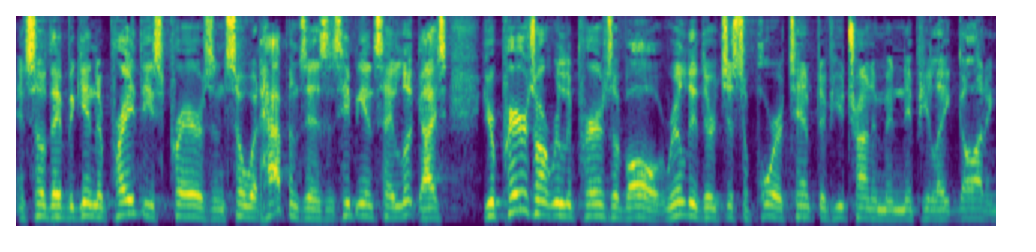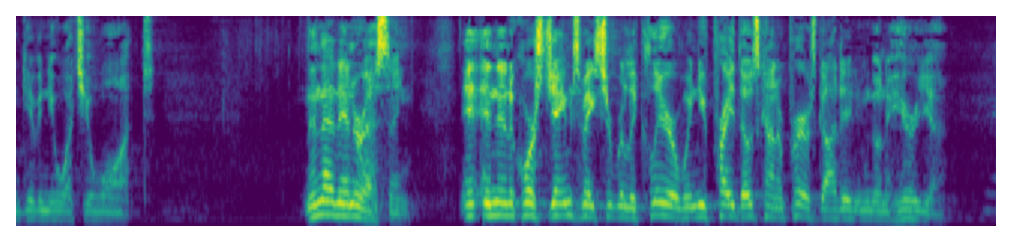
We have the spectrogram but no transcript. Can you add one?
And so they begin to pray these prayers. And so what happens is, is he begins to say, look, guys, your prayers aren't really prayers of all. Really, they're just a poor attempt of you trying to manipulate God and giving you what you want. Isn't that interesting? And, and then, of course, James makes it really clear when you pray those kind of prayers, God isn't even going to hear you. Yeah.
